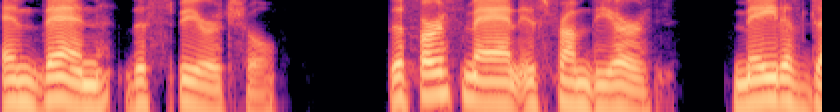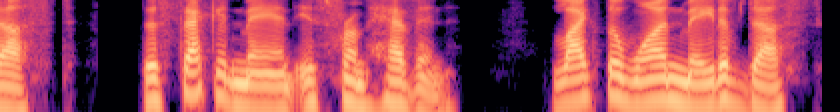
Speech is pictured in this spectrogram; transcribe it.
and then the spiritual. The first man is from the earth, made of dust. The second man is from heaven. Like the one made of dust,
